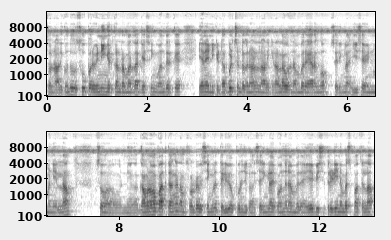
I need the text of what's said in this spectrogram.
ஸோ நாளைக்கு வந்து ஒரு சூப்பர் வின்னிங் இருக்குன்ற மாதிரி தான் கெஸ்ஸிங் வந்திருக்கு. ஏன்னா இன்றைக்கி டபுள்ஸ்ன்றதுனால நாளைக்கு நல்ல ஒரு நம்பர் இறங்கும். சரிங்களா? ஈஸியாக வின் பண்ணிடலாம். ஸோ நீங்கள் கவனமாக பார்த்துக்காங்க. நம்ம சொல்கிற விஷயங்களை தெளிவாக புரிஞ்சுக்கோங்க. சரிங்களா? இப்போ வந்து நம்ம ஏபிசி த்ரீ டி நம்பர்ஸ் பார்த்துலாம்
